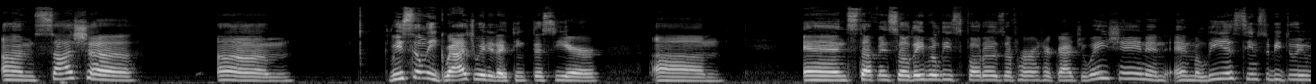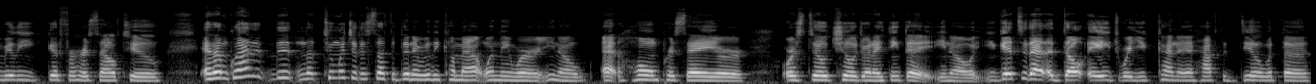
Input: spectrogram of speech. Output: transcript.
Um, Sasha, um, recently graduated, I think this year. Um, and stuff. And so they released photos of her at her graduation, and and Malia seems to be doing really good for herself too. And I'm glad that not too much of the stuff didn't really come out when they were, you know, at home per se or or still children. I think that you know you get to that adult age where you kind of have to deal with the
